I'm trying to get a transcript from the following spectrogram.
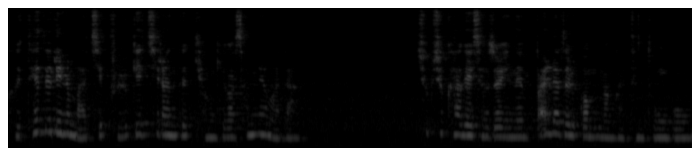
그 테두리는 마치 붉게 칠한 듯 경계가 선명하다. 축축하게 젖어 있는 빨려들 것만 같은 동공.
